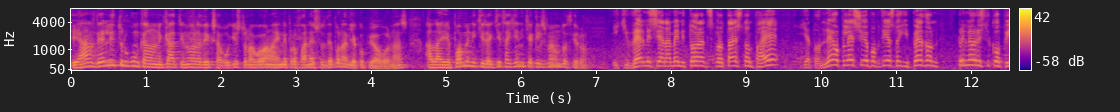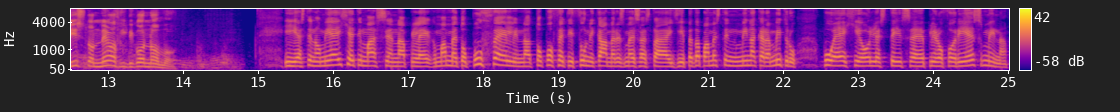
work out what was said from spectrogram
Εάν δεν λειτουργούν κανονικά την ώρα διεξαγωγής των αγώνα, είναι προφανές ότι δεν μπορεί να διακοπεί ο αγώνας, αλλά η επόμενη Κυριακή θα γίνει και κλεισμένο το θηρό. Η κυβέρνηση αναμένει τώρα τις προτάσεις των ΠαΕ για το νέο πλαίσιο εποπτείας των γηπέδων πριν οριστικοποιήσει τον νέο αθλητικό νόμο. Η αστυνομία είχε ετοιμάσει ένα πλέγμα με το πού θέλει να τοποθετηθούν οι κάμερες μέσα στα γήπεδα. Πάμε στην Μίνα Καραμίτρου που έχει όλες τις ε, πληροφορίες. Μίνα.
